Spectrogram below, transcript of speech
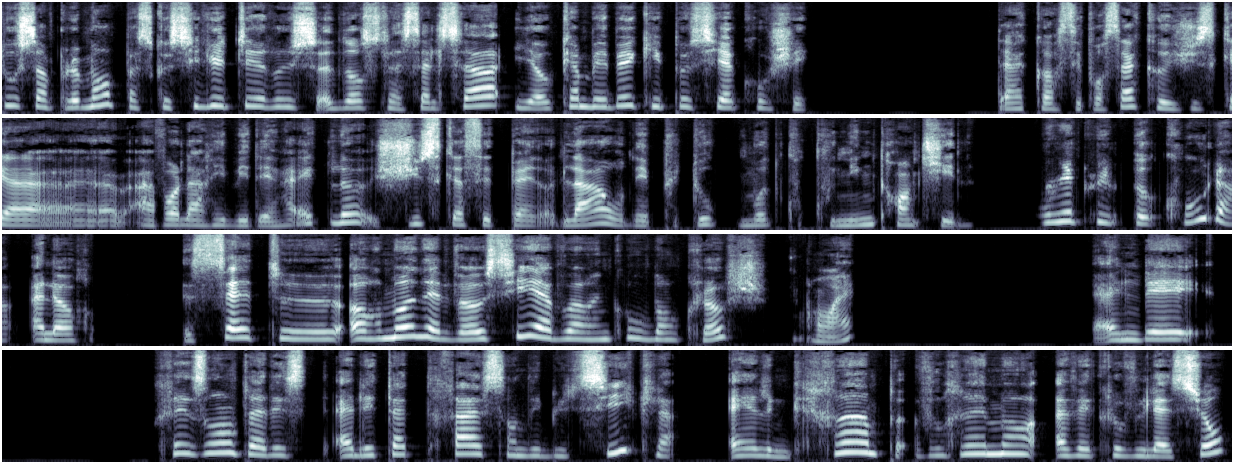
Tout simplement parce que si l'utérus danse la salsa, il n'y a aucun bébé qui peut s'y accrocher. D'accord, c'est pour ça que jusqu'à avant l'arrivée des règles, jusqu'à cette période-là, on est plutôt mode cocooning tranquille. On est plutôt cool. Alors, cette euh, hormone, elle va aussi avoir une courbe en cloche. Ouais. Elle est présente à l'état de trace en début de cycle. Elle grimpe vraiment avec l'ovulation.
